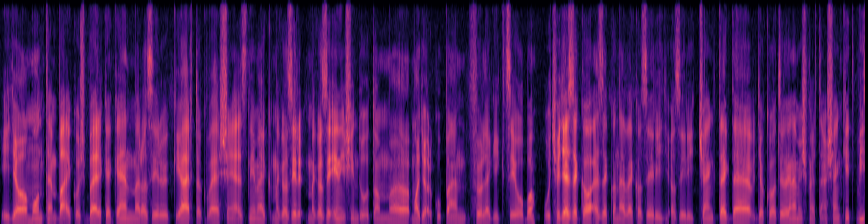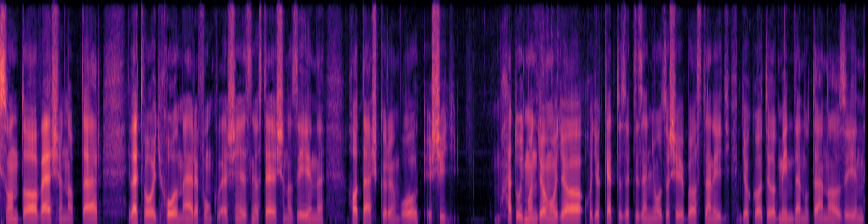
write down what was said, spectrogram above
így a mountain bike-os berkeken, mert azért ők jártak versenyezni, meg, meg, azért, meg azért én is indultam uh, Magyar Kupán, főleg XCO-ba, úgyhogy ezek a, ezek a nevek azért így, azért így csengtek, de gyakorlatilag nem ismertem senkit, viszont a versenynaptár, illetve hogy hol merre fogunk versenyezni, az teljesen az én hatásköröm volt, és így hát úgy mondjam, hogy a, hogy a 2018-as évben aztán így gyakorlatilag minden utána az én,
